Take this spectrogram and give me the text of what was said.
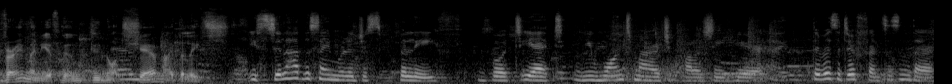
very many of whom do not share my beliefs. You still have the same religious belief, but yet you want marriage equality here. There is a difference, isn't there?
